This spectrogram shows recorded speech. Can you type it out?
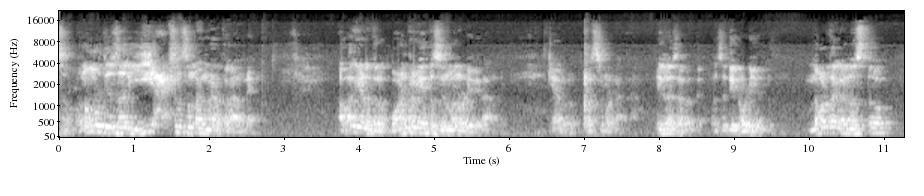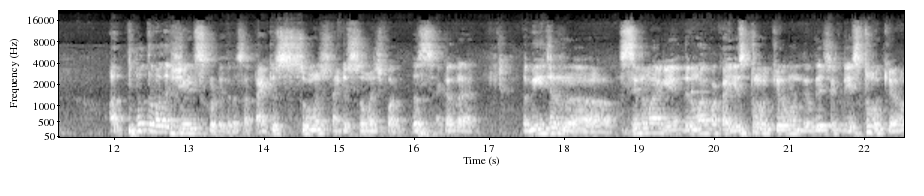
so Manomurthy sir ಈ ಆಕ್ಷನ್ಸ್ ಮಾಡ್ತಾರ ಅಂದೆ ಅವಾಗ ಹೇಳಿದ್ರು, ಬಾಂಡ್ರವಿ ಅಂತ ಸಿನಿಮಾ ನೋಡಿದೀರಾ ಅಂದ್ರು. ಯಾರು? ನರಸಿಂಹಣ್ಣ ಇಲ್ಲ ಸರ್ ಅದೇ. ಒಂದ್ಸತಿ ನೋಡಿ ಅಂತ. ನೋಡಿದಾಗ ಅನ್ನಿಸ್ತು, ಅದ್ಭುತವಾದ ಶೇಡ್ಸ್ ಕೊಟ್ಟಿದ್ರು ಸರ್. Thank you so much thank you so much for this ಯಾಕಂದ್ರೆ ದ ಮೇಜರ್ ಸಿನಿಮಾಗೆ ನಿರ್ಮಾಪಕ ಎಷ್ಟು ಮುಖ್ಯವೋ, ನಿರ್ದೇಶಕರು ಎಷ್ಟು ಮುಖ್ಯವೋ,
